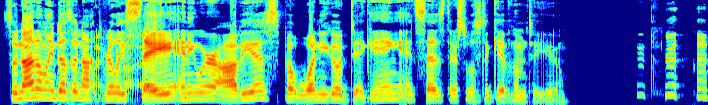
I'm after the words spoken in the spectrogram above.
So not only does it Oh not really God. say anywhere obvious, but when you go digging, it says they're supposed to give them to you.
